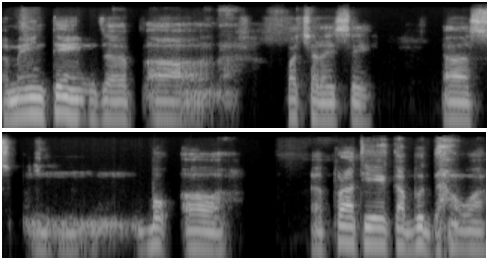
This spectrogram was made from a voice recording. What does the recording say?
maintain the, uh, what shall I say, uh, mm, uh, uh, Pratyeka Buddha or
